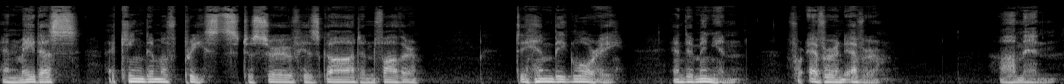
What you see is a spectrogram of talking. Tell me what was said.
and made us a kingdom of priests to serve his God and Father, to him be glory and dominion for ever and ever. Amen.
